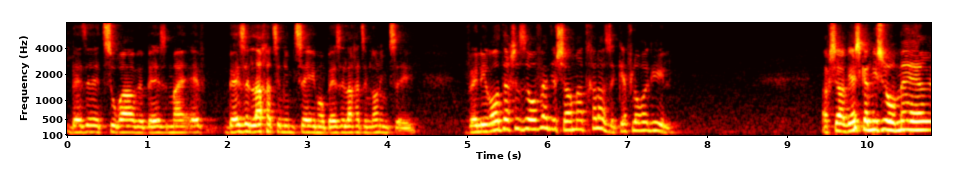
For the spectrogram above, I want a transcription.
באיזה צורה ובאיזה לחץ הם נמצאים או באיזה לחץ הם לא נמצאים. ולראות איך שזה עובד ישר מההתחלה, זה כיף לא רגיל. עכשיו, יש כאן מישהו אומר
